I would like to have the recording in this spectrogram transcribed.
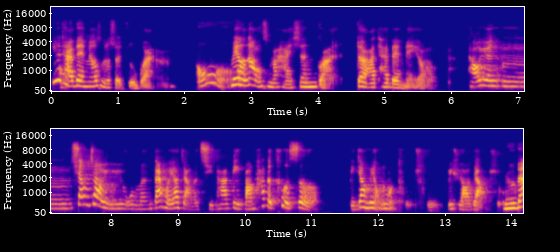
因为台北没有什么水族馆啊。哦，oh, 没有那种什么海参馆，对啊，台北没有。桃园，嗯，相较于我们待会要讲的其他地方，它的特色比较没有那么突出，必须要这样说。你们不要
